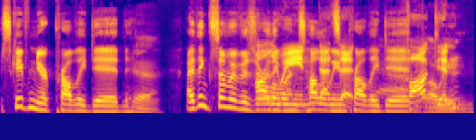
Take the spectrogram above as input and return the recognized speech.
Escape from New York probably did. Yeah. I think some of his early ones, Halloween, that's Halloween it. probably did. Fog Halloween. didn't. Uh,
